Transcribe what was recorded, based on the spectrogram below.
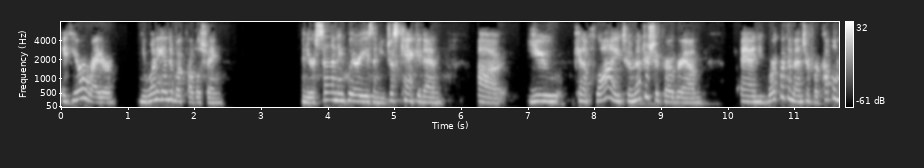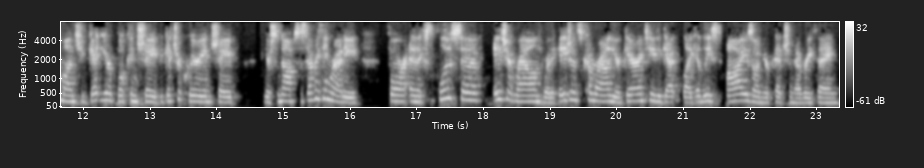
if you're a writer, you want to get into book publishing, and you're sending queries and you just can't get in, uh, you can apply to a mentorship program and you work with a mentor for a couple months. You get your book in shape, you get your query in shape, your synopsis, everything ready for an exclusive agent round where the agents come around. You're guaranteed to get like at least eyes on your pitch and everything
